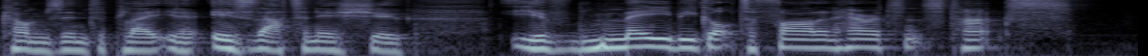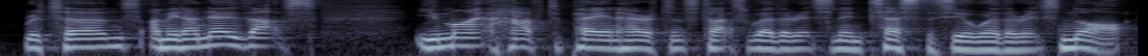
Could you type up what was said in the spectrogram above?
comes into play you know is that an issue you've maybe got to file inheritance tax returns. I mean, I know that's you might have to pay inheritance tax whether it's an intestacy or whether it's not,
